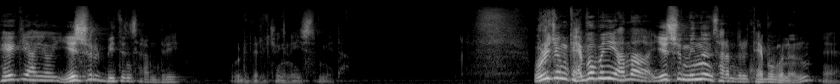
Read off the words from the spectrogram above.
회개하여 예수를 믿은 사람들이 우리들 중에는 있습니다. 우리 중 대부분이 아마 예수 믿는 사람들 대부분은 예,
